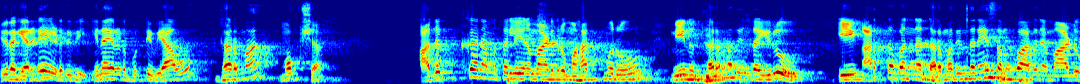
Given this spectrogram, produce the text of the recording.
ಇದ್ರಾಗ ಎರಡೇ ಹಿಡಿದಿವಿ ಇನ್ನ ಎರಡು ಬಿಟ್ಟಿವಿ. ಯಾವು? ಧರ್ಮ, ಮೋಕ್ಷ. ಅದಕ್ಕೆ ನಮ್ಮ ತಲ್ಲಿ ಏನು ಮಾಡಿದ್ರು? ಮಹಾತ್ಮರು, ನೀನು ಧರ್ಮದಿಂದ ಇರು. ಈ ಅರ್ಥವನ್ನ ಧರ್ಮದಿಂದನೇ ಸಂಪಾದನೆ ಮಾಡು.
